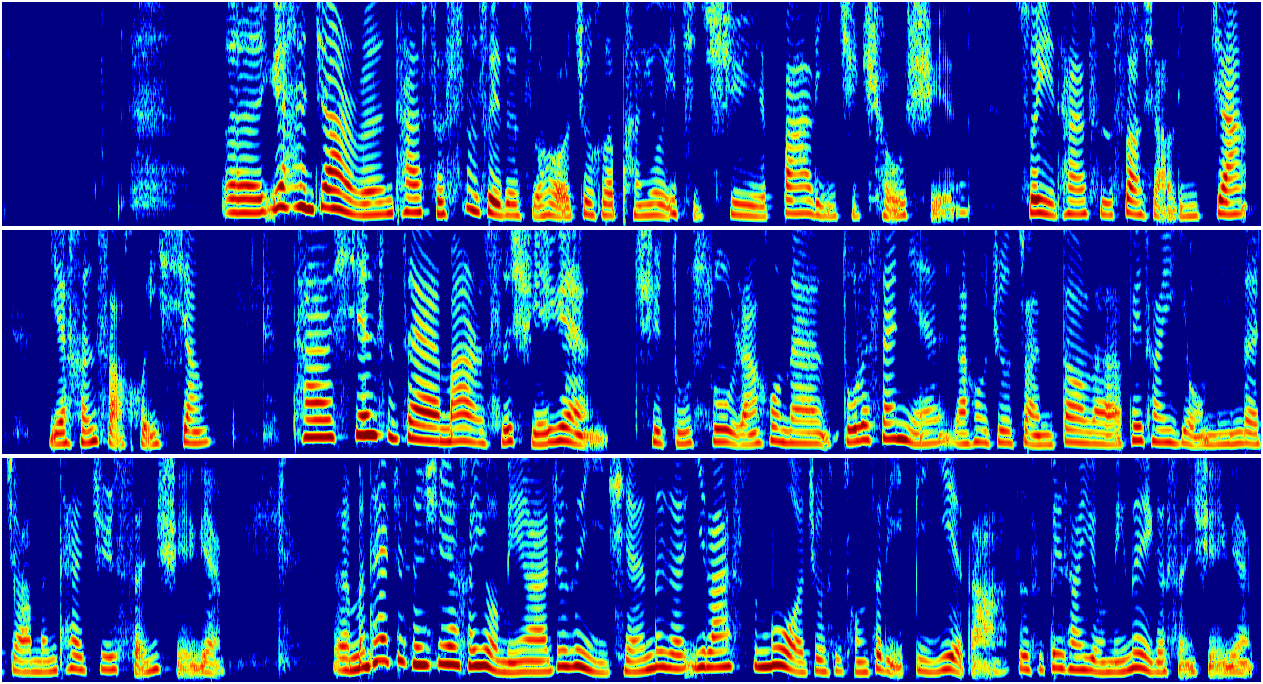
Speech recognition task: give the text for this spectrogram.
呃，约翰加尔文他十四岁的时候就和朋友一起去巴黎去求学，所以他是少小离家，也很少回乡。他先是在马尔什学院。去读书，然后呢，读了三年，然后就转到了非常有名的叫蒙太居神学院。呃，蒙太居神学院很有名啊，就是以前那个伊拉斯莫就是从这里毕业的啊，这是非常有名的一个神学院。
